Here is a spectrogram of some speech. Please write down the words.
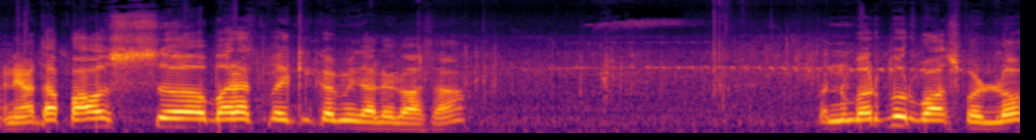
आणि आता पाऊस बऱ्याचपैकी कमी झालेलो असा. पण भरपूर पाऊस पडलो.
